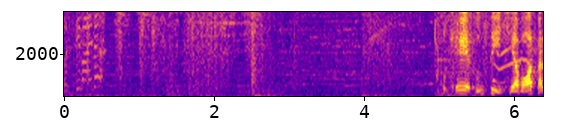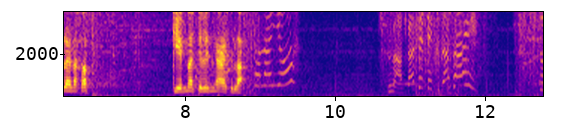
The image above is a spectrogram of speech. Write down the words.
おしまいだ โอเคศูนย์สี่เคลียร์บอสไปแล้วนะครับ เกมน่าจะเล่นง่ายขึ้นละ 行かないよ任せてくださいそ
